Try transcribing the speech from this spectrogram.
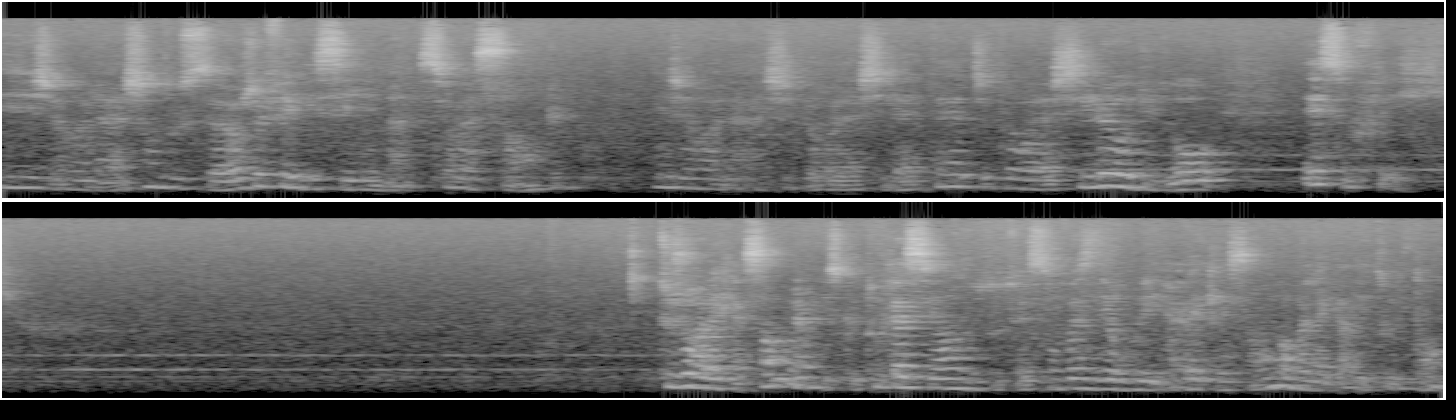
Et je relâche en douceur. Je fais glisser les mains sur la sangle. Et je relâche. Je peux relâcher la tête, je peux relâcher le haut du dos et souffler. Toujours avec la sangle, hein, puisque toute la séance de toute façon va se dérouler avec la sangle. On va la garder tout le temps.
